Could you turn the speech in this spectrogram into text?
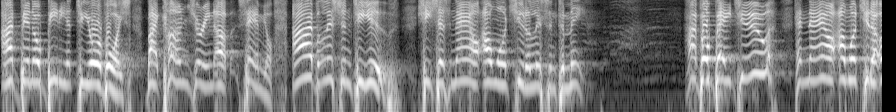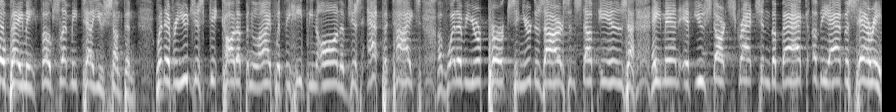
I've been obedient to your voice by conjuring up Samuel. I've listened to you. She says, Now I want you to listen to me. I've obeyed you, and now I want you to obey me. Folks, let me tell you something. Whenever you just get caught up in life with the heaping on of just appetites of whatever your perks and your desires and stuff is, uh, amen, if you start scratching the back of the adversary,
